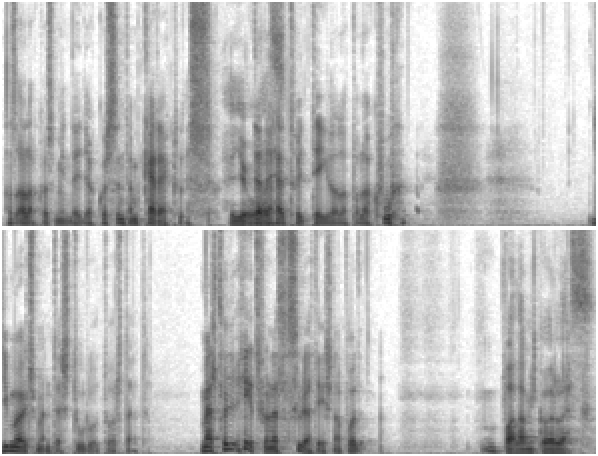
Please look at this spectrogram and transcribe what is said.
Az alak az mindegy, akkor szerintem kerek lesz. Jó, De az. lehet, hogy téglalap alakú. Gyümölcsmentes túrótortát. Mert hogy hétfőn lesz a születésnapod. Valamikor lesz.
